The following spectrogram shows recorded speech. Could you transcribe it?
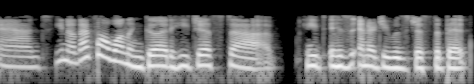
And you know that's all well and good. He just uh, he his energy was just a bit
